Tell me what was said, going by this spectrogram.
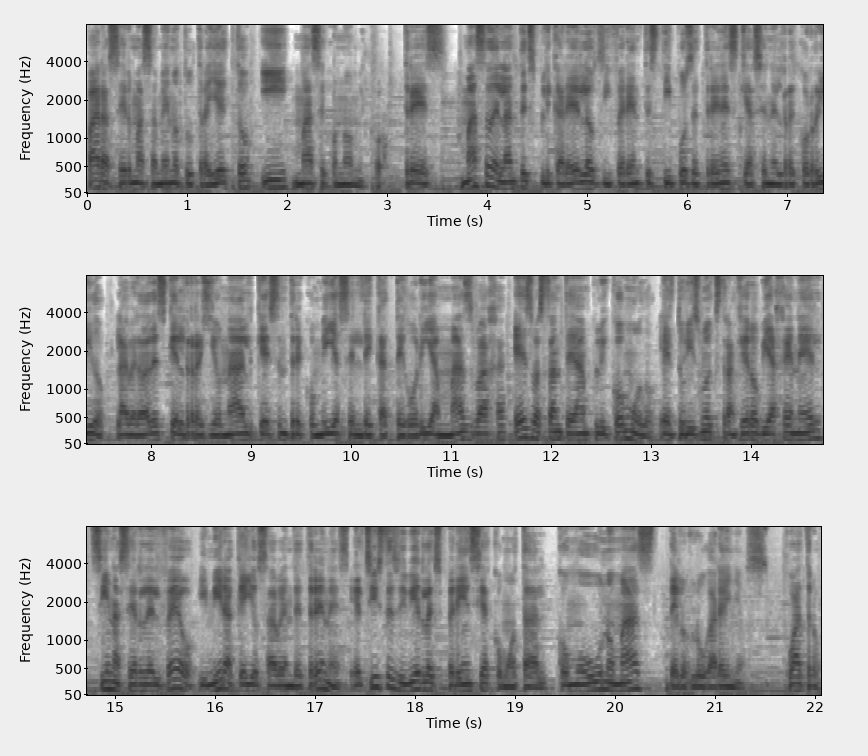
para hacer más ameno tu trayecto y más económico. 3. Más adelante explicaré los diferentes tipos de trenes que hacen el recorrido. La verdad es que el regional, que es entre comillas el de categoría más baja, es bastante amplio y cómodo. El turismo extranjero viaja en él sin hacerle el feo y mira que ellos saben de trenes. El chiste es vivir la experiencia como tal, como uno más de los lugareños. 4.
